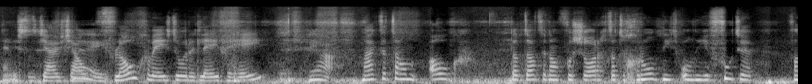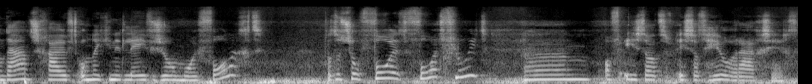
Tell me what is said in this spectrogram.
En is dat juist jouw Nee. flow geweest door het leven heen. ja. Maakt het dan ook dat dat er dan voor zorgt dat de grond niet onder je voeten vandaan schuift. Omdat je het leven zo mooi volgt? Dat het zo voort, voortvloeit? Ehm, Of is dat, is dat heel raar gezegd?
